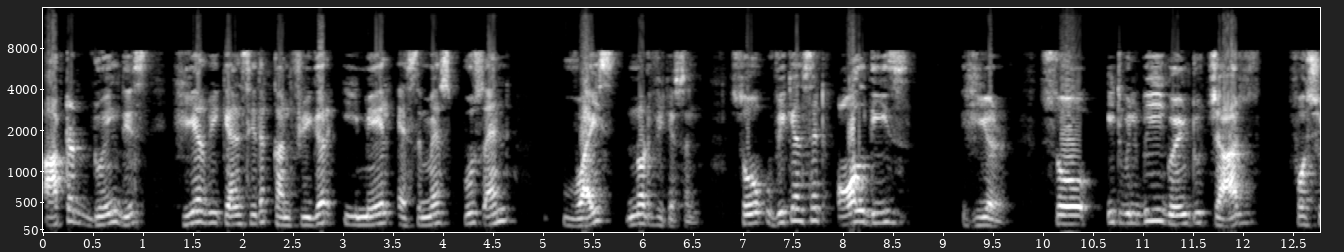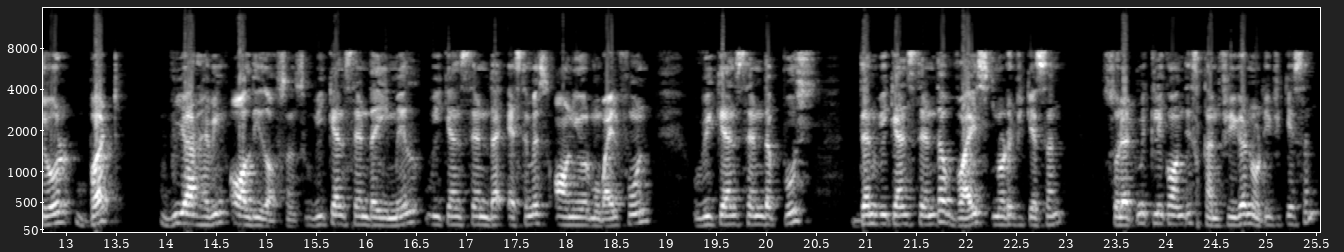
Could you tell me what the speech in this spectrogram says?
after doing this, here we can see the configure email, SMS, push and voice notification. So we can set all these here. So it will be going to charge for sure, but we are having all these options. We can send the email, we can send the SMS on your mobile phone, we can send the push, then we can send the voice notification. So let me click on this configure notification.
